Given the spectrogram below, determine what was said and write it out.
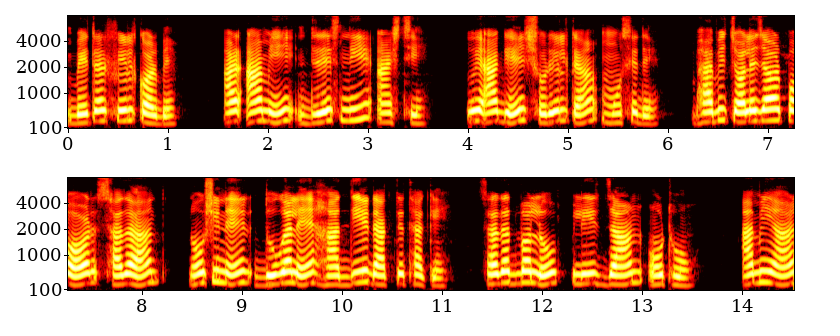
বেটার ফিল করবে। আর আমি ড্রেস নিয়ে আসছি, তুই আগে শরীরটা মুছে দে। ভাবি চলে যাওয়ার পর সাদাত নৌসিনের দুগালে হাত দিয়ে ডাকতে থাকে। সাদাত বলল, প্লিজ যান, ওঠো। আমি আর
